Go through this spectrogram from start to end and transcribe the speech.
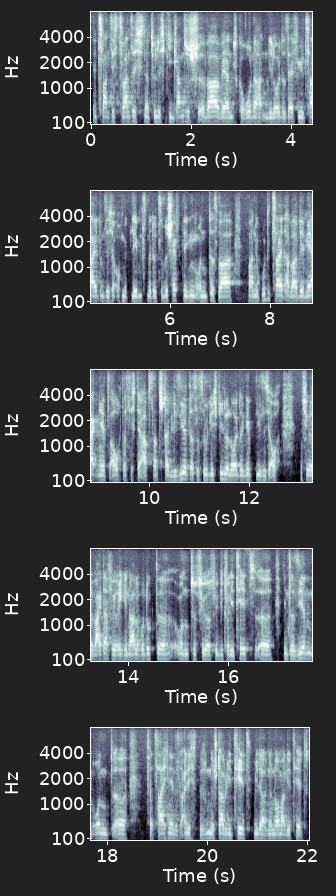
2020 natürlich gigantisch äh, war. Während Corona hatten die Leute sehr viel Zeit, um sich auch mit Lebensmitteln zu beschäftigen. Und es war, war eine gute Zeit. Aber wir merken jetzt auch, dass sich der Absatz stabilisiert, dass es wirklich viele Leute gibt, die sich auch für weiter für regionale Produkte und für, für die Qualität äh, interessieren und äh, verzeichnen jetzt eigentlich eine Stabilität, wieder eine Normalität.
